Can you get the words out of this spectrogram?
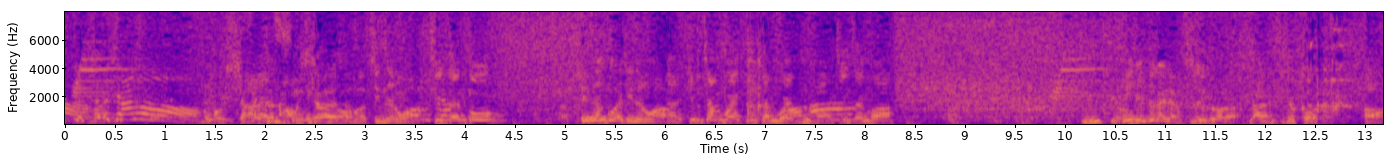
好香哦！好香，真的好香哦！什么金针花？金针菇？金针菇还是金针花？哎，金针花，金针花，好，金针花。米酒，米酒就那两匙就够了。那两匙就够了。好，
